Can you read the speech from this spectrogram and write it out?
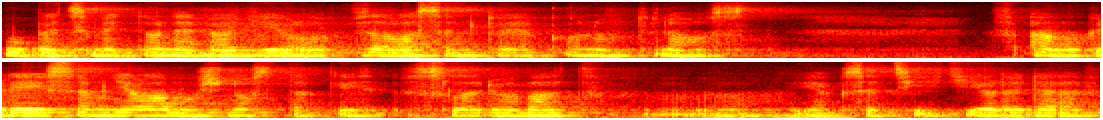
Vůbec mi to nevadilo, vzala jsem to jako nutnost. V Anglii jsem měla možnost taky sledovat, eh, jak se cítí lidé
